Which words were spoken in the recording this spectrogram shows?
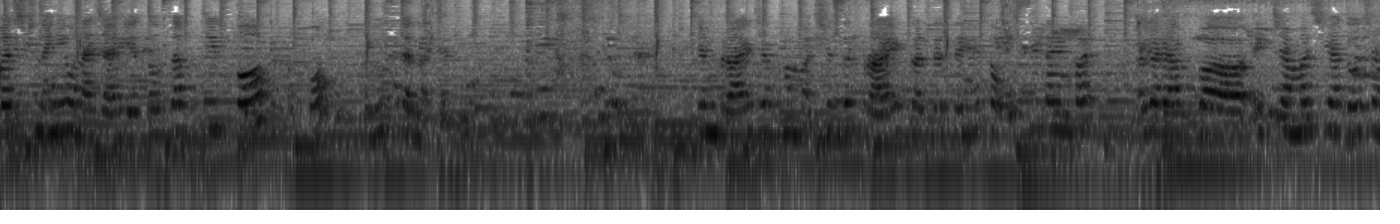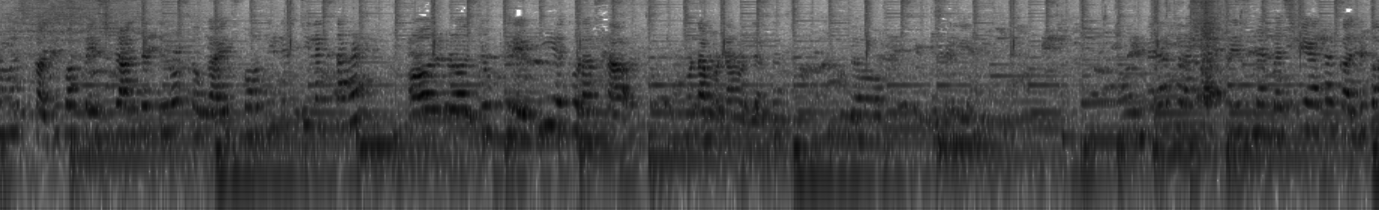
वेस्ट नहीं होना चाहिए तो सब चीज़ को आपको यूज़ करना चाहिए। चिकन ड्राई जब हम अच्छे से फ्राई कर देते हैं तो उसी टाइम पर अगर आप एक चम्मच या दो चम्मच काजू का पेस्ट डाल देते हो तो गाइस बहुत ही टेस्टी लगता है और जो ग्रेवी है थोड़ा सा मोटा मोटा हो जाता है। तो और मेरा थोड़ा सा फ्रिज में बच गया था काजू का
